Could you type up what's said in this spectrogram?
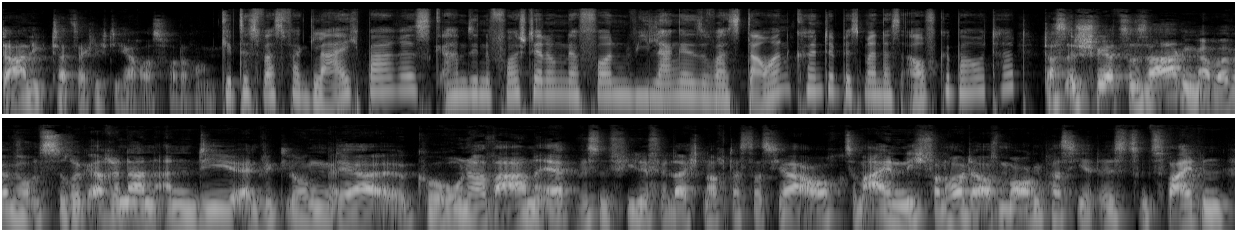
da liegt tatsächlich die Herausforderung. Gibt es was Vergleichbares? Haben Sie eine Vorstellung davon, wie lange sowas dauern könnte, bis man das aufgebaut hat? Das ist schwer zu sagen, aber wenn wir uns zurückerinnern an die Entwicklung der Corona-Warn-App, wissen viele vielleicht noch, dass das ja auch zum einen nicht von heute auf morgen passiert ist, zum zweiten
